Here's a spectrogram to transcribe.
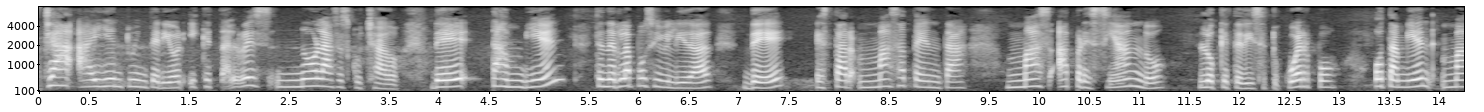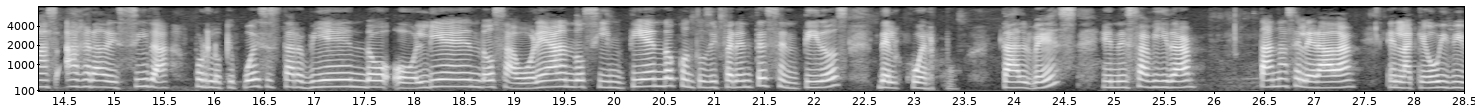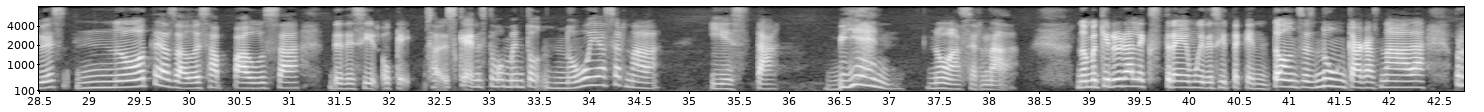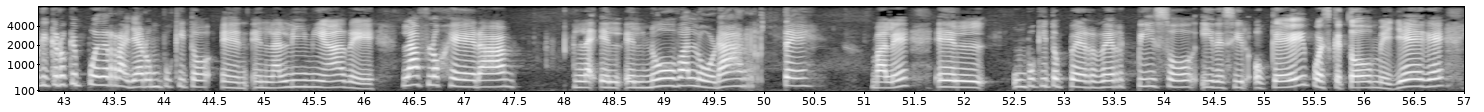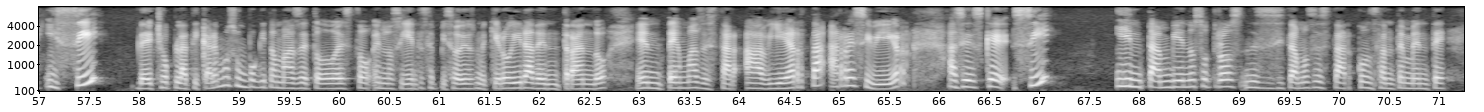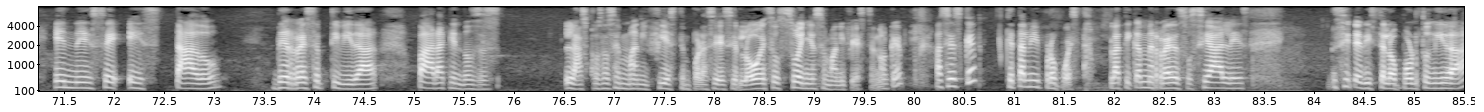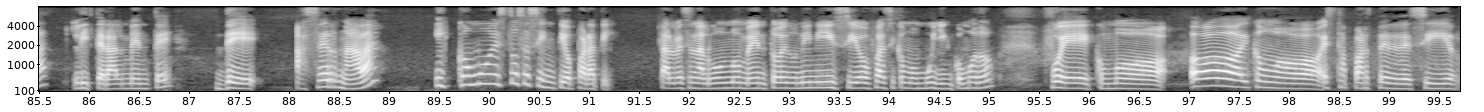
ya ahí en tu interior y que tal vez no la has escuchado, de también tener la posibilidad de estar más atenta, más apreciando lo que te dice tu cuerpo o también más agradecida por lo que puedes estar viendo, oliendo, saboreando, sintiendo con tus diferentes sentidos del cuerpo. Tal vez en esa vida tan acelerada en la que hoy vives, no te has dado esa pausa de decir, ok, sabes que en este momento no voy a hacer nada y está bien no hacer nada. No me quiero ir al extremo y decirte que entonces nunca hagas nada, porque creo que puede rayar un poquito en, la línea de la flojera, el, el, no valorarte, ¿vale? El un poquito perder piso y decir, ok, pues que todo me llegue. Y sí, de hecho, platicaremos un poquito más de todo esto en los siguientes episodios. Me quiero ir adentrando en temas de estar abierta a recibir. Así es que sí, y también nosotros necesitamos estar constantemente en ese estado de receptividad para que entonces las cosas se manifiesten, por así decirlo, o esos sueños se manifiesten, ¿ok? Así es que, ¿qué tal mi propuesta? Platícame en redes sociales, si te diste la oportunidad, literalmente, de hacer nada y cómo esto se sintió para ti. Tal vez en algún momento, en un inicio, fue así como muy incómodo, fue como, Ay, como esta parte de decir,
